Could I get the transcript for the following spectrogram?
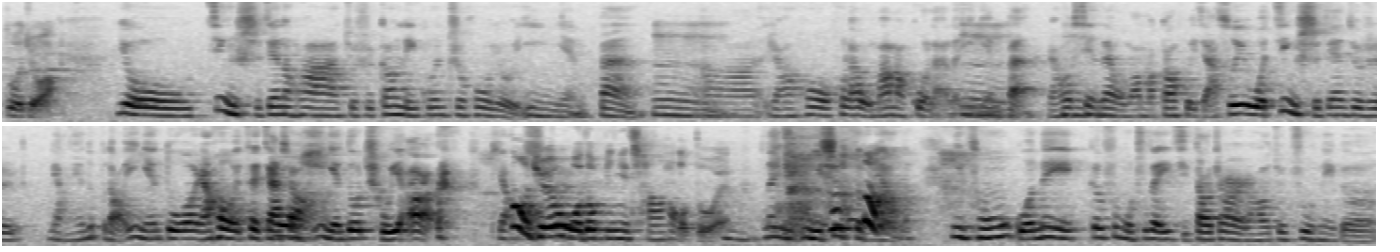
多久啊？有近时间的话，就是刚离婚之后有一年半，嗯啊、然后后来我妈妈过来了一年嗯半，然后现在我妈妈刚回家，所以我近时间就是两年都不到，一年多，然后再加上一年多除以二，这样那我觉得我都比你长好多哎。嗯，那你你是怎么样的？你从国内跟父母住在一起到这儿，然后就住那个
